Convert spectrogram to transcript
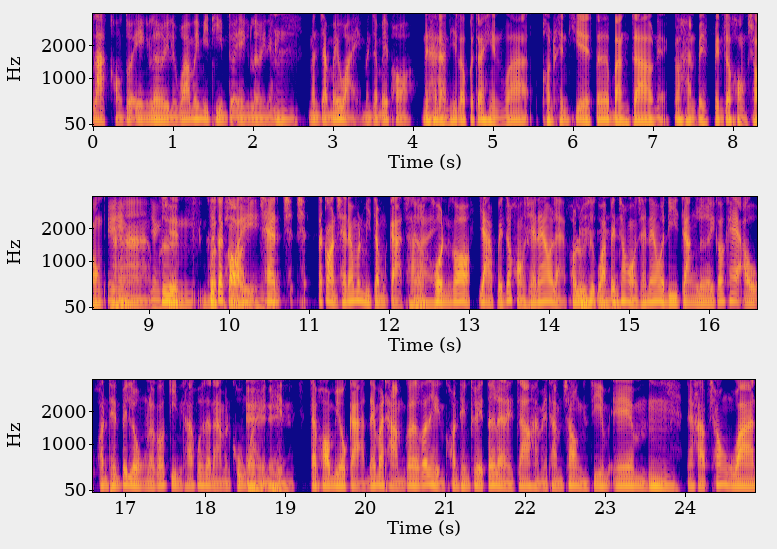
หลักของตัวเองเลย หรือว่าไม่มีทีมตัวเองเลยเนี่ยอืมมันจะไม่ไหวมันจะไม่พอ ในขณะที่เราก็จะเห็นว่า content creator บางเจ้าเนี่ยก็หันไปเป็นเจ้าของช่องเองอ่าอย่างคือเช่นคือแต่ก่อน Workpoint channel แต่ก่อน channel มันมีจำกัดใช่เนอะคนก็อยากเป็นเจ้าของ channel แหละพอรู้สึกว่าอืมเป็นเจ้าของ channel ดีจังเลย ก็แค่เอาคอนเทนต์ไปลง แล้วก็กินค่าโฆษณามันคุ้มกว่าเออเห็นเออเห็นแต่พอมีโอกาสได้มาทำก็เราก็จะเห็น content creator หลาย ๆ เจ้าหันไปทำช่องอย่าง GMM อืมนะครับ ช่องวัน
